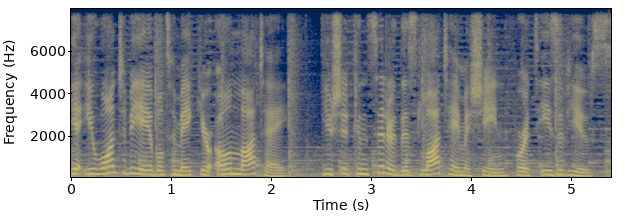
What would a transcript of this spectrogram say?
yet you want to be able to make your own latte, you should consider this latte machine for its ease of use.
